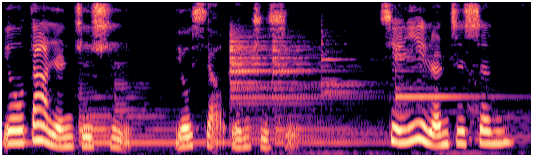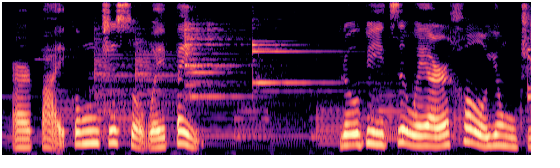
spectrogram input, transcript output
有大人之事，有小人之事，且一人之身而百工之所为备。如必自为而后用之，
